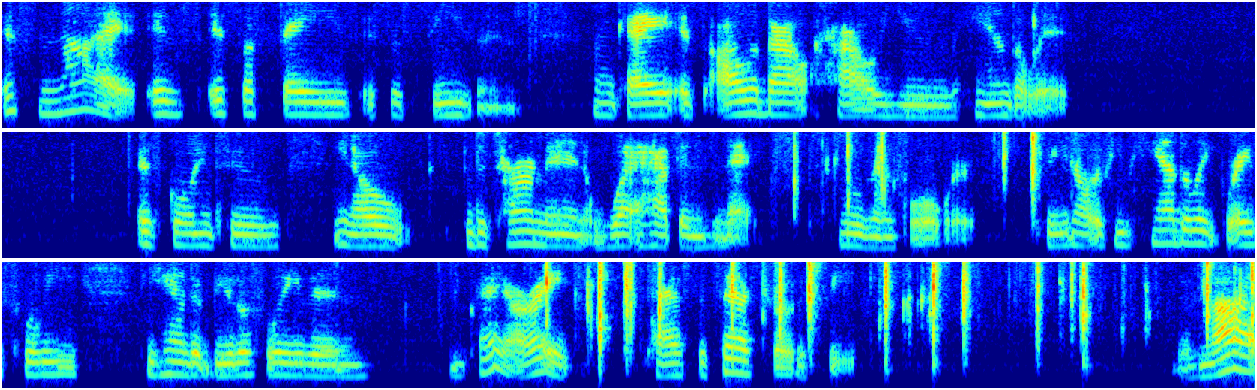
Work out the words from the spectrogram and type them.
It's not. It's it's a phase. It's a season. Okay, it's all about how you handle it. It's going to, you know, determine what happens next moving forward. So, you know, if you handle it gracefully, if you handle it beautifully, then okay, all right, pass the test, so to speak. If not,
